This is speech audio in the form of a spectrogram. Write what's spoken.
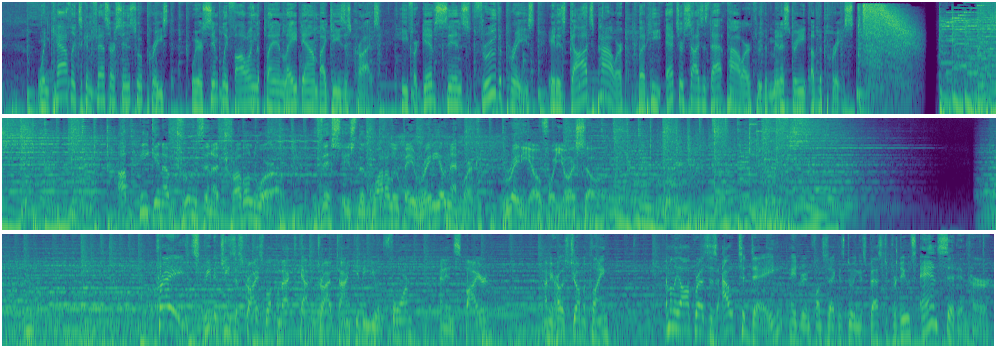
When Catholics confess our sins to a priest, we are simply following the plan laid down by Jesus Christ. He forgives sins through the priest. It is God's power, but he exercises that power through the ministry of the priest. A beacon of truth in a troubled world. This is the Guadalupe Radio Network, radio for your soul. Praise be to Jesus Christ. Welcome back to Catholic Drive Time, keeping you informed and inspired. I'm your host, Joe McClain. Emily Alcaraz is out today. Adrian Fonseca is doing his best to produce and sit in her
